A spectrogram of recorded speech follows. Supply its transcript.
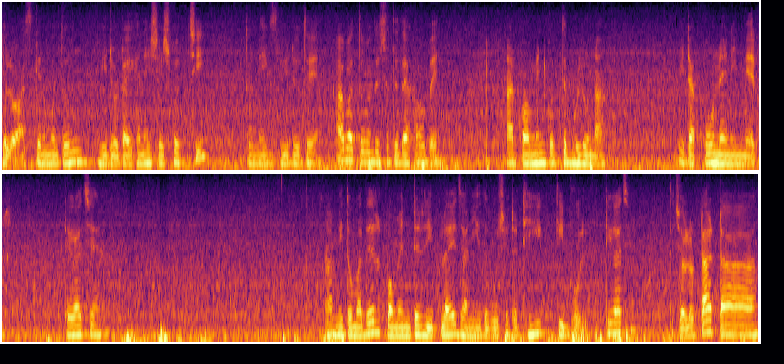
চলো, আজকের মতন ভিডিওটা এখানেই শেষ করছি। তো নেক্সট ভিডিওতে আবার তোমাদের সাথে দেখা হবে। আর কমেন্ট করতে ভুলো না। এটা কোন অ্যানিমের? ঠিক আছে? আমি তোমাদের কমেন্টের রিপ্লাই জানিয়ে দেবো, সেটা ঠিক কি ভুল। ঠিক আছে? তো চলো, টাটা!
